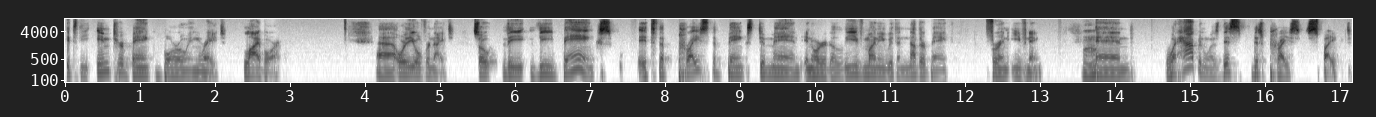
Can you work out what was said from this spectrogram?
It's the interbank borrowing rate, LIBOR, uh, or the overnight. So the the banks, it's the price the banks demand in order to leave money with another bank for an evening. Mm-hmm. And what happened was this this price spiked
